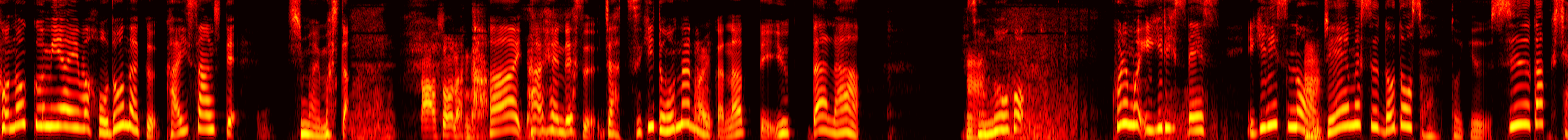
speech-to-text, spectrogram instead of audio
この組合はほどなく解散してしまいました。あ、そうなんだ。はい、大変です。じゃあ次どうなるのかなって言ったら、うんその後、これもイギリスです。イギリスうんのジェームス・ドドソンという数学者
